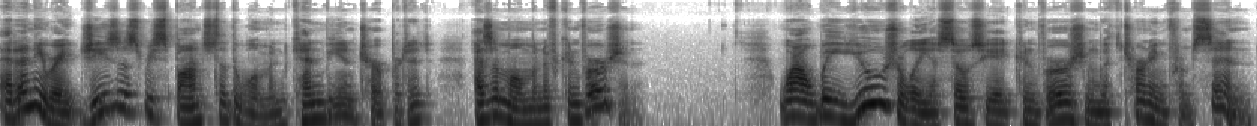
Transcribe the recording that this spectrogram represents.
At any rate, Jesus' response to the woman can be interpreted as a moment of conversion. While we usually associate conversion with turning from sin,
